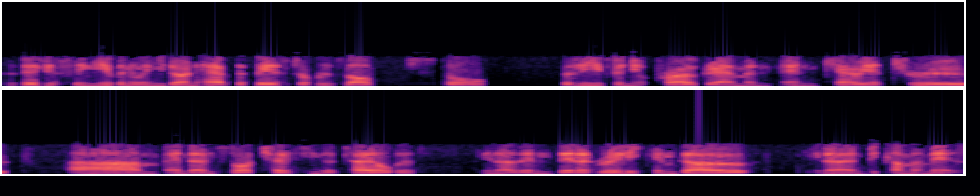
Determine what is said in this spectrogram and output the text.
the biggest thing, even when you don't have the best of results, you still believe in your program and, and carry it through, um, and then start chasing your tail. Is you know, then then it really can go, you know, and become a mess.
